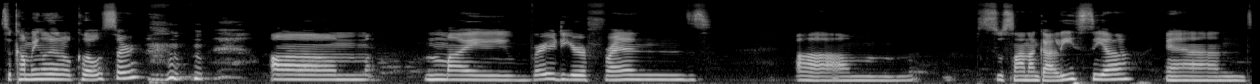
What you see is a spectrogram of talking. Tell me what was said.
So coming a little closer. Um, my very dear friends, um, Susana Galicia and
